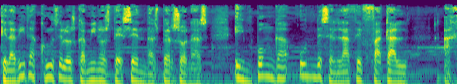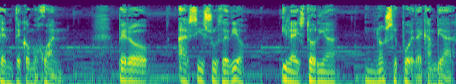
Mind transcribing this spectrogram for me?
que la vida cruce los caminos de sendas personas e imponga un desenlace fatal a gente como Juan. Pero así sucedió y la historia no se puede cambiar.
